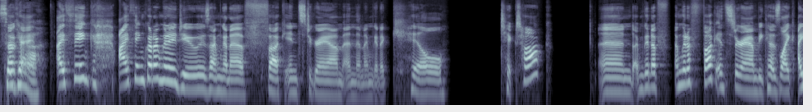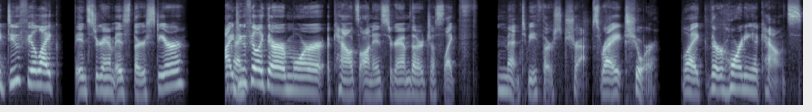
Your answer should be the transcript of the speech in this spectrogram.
So Okay. yeah. I think I think what I'm gonna do is I'm gonna fuck Instagram and then I'm gonna kill TikTok. And I'm gonna I'm gonna fuck Instagram because like I do feel like Instagram is thirstier. I do feel like there are more accounts on Instagram that are just like meant to be thirst traps, right? Sure. Like they're horny accounts.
